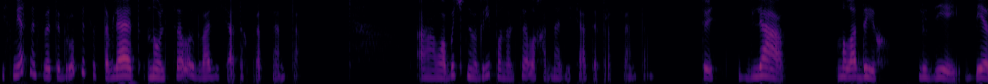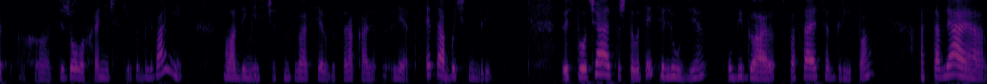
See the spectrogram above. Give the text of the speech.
и смертность в этой группе составляет 0,2%. А у обычного гриппа 0,1%. То есть для молодых людей без тяжелых хронических заболеваний, молодыми я сейчас называю всех до 40 лет, это обычный грипп. То есть получается, что вот эти люди убегают, спасаясь от гриппа, оставляя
